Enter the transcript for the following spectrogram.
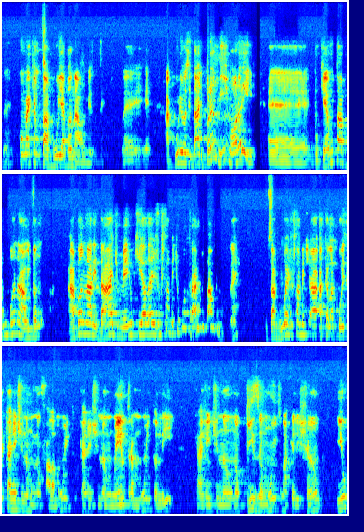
Né? Como é que é um tabu e é banal ao mesmo tempo? Né? A curiosidade, para mim, mora aí. É, porque é um tabu banal. Então, a banalidade meio que ela é justamente o contrário do tabu, né? O tabu é justamente aquela coisa que a gente não, não fala muito, que a gente não entra muito ali, a gente não, não pisa muito naquele chão, e o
